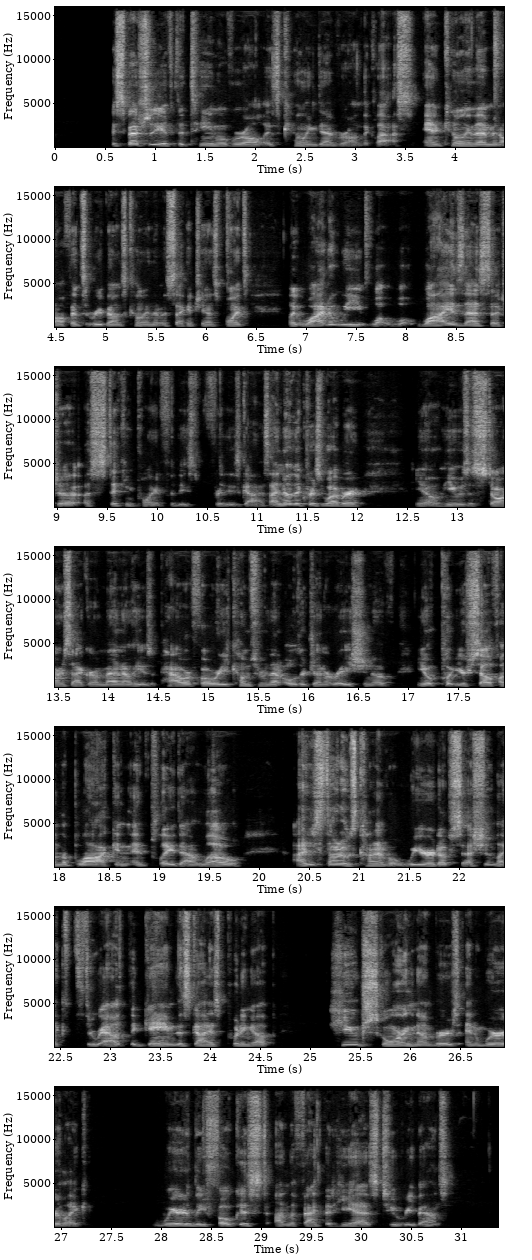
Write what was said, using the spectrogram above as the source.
Especially if the team overall is killing Denver on the glass and killing them in offensive rebounds, killing them in second chance points like, why do we? What, what, why is that such a, a sticking point for these for these guys? I know that Chris Webber, you know, he was a star in Sacramento. He was a power forward. He comes from that older generation of you know, put yourself on the block and, and play down low. I just thought it was kind of a weird obsession. Like throughout the game, this guy is putting up huge scoring numbers, and we're like weirdly focused on the fact that he has two rebounds.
